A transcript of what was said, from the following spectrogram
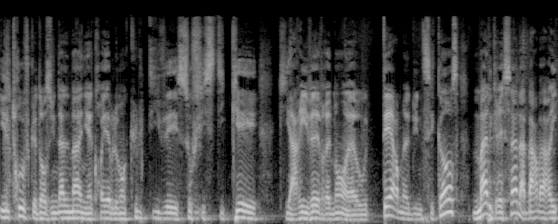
il trouve que dans une Allemagne incroyablement cultivée, sophistiquée, qui arrivait vraiment euh, au terme d'une séquence, malgré ça, la barbarie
